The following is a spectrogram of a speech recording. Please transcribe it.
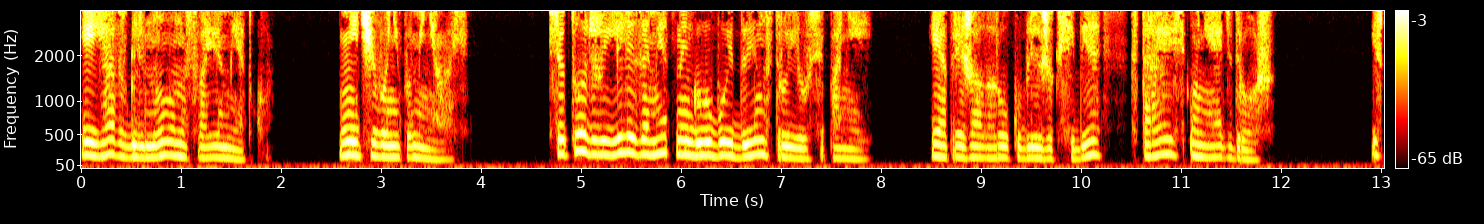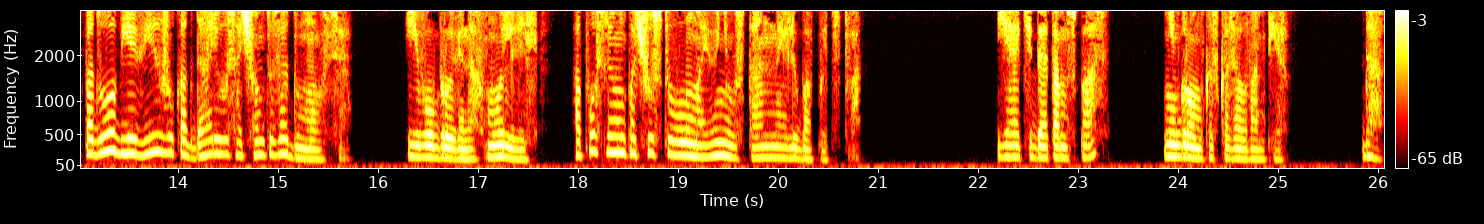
и я взглянула на свою метку. Ничего не поменялось. Все тот же еле заметный голубой дым струился по ней. Я прижала руку ближе к себе, стараясь унять дрожь. Из-под лобья вижу, как Дариус о чем-то задумался. Его брови нахмурились, а после он почувствовал мое неустанное любопытство. «Я тебя там спас?» — негромко сказал вампир. «Да».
